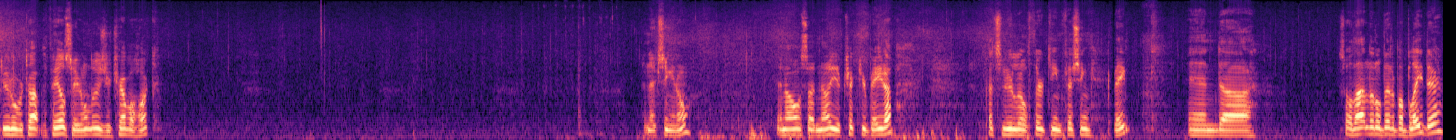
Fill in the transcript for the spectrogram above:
Do it over top of the pail so you don't lose your treble hook. The next thing you know, then all of a sudden now you've tricked your bait up. That's a new little 13 fishing bait. And uh, so that little bit of a blade there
